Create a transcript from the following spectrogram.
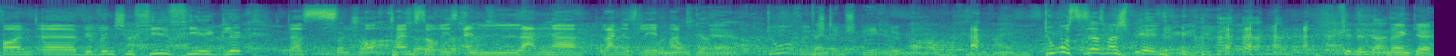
Und äh, wir wünschen viel, viel Glück, dass auch Time Stories ein langer, langes Leben hat. Du wünschst dem Spiel Glück. Du musst es erstmal spielen. Vielen Dank. Danke.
